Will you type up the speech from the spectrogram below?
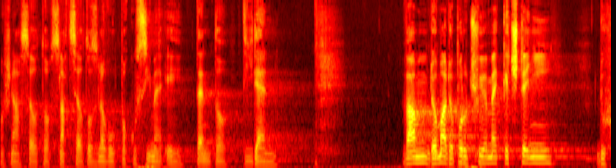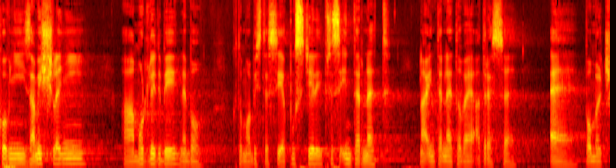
možná se o to, snad se o to znovu pokusíme i tento týden. Vám doma doporučujeme ke čtení duchovní zamyšlení a modlitby, nebo k tomu, abyste si je pustili přes internet na internetové adrese e-církev.cz.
